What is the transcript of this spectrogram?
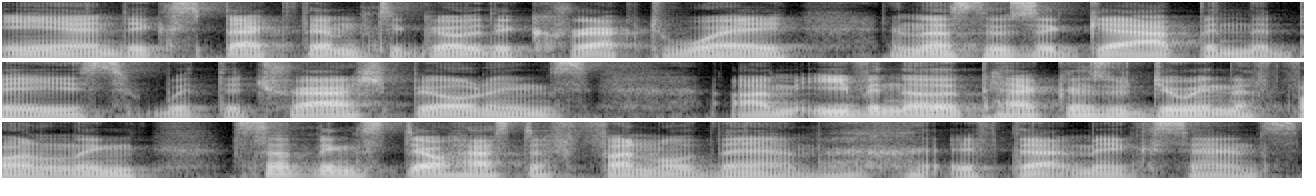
and expect them to go the correct way unless there's a gap in the base with the trash buildings. Um, even though the Pekkas are doing the funneling, something still has to funnel them, if that makes sense.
